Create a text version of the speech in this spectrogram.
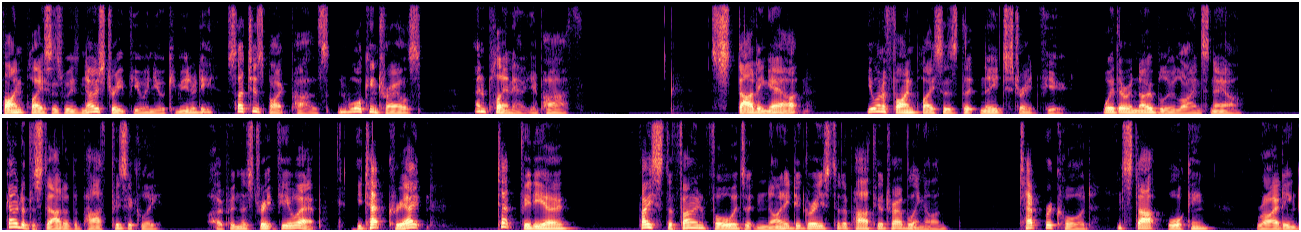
Find places with no Street View in your community, such as bike paths and walking trails, and plan out your path. Starting out, you want to find places that need Street View, where there are no blue lines now. Go to the start of the path physically, open the Street View app. You tap Create, tap Video, face the phone forwards at 90 degrees to the path you're travelling on, tap record and start walking, riding,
